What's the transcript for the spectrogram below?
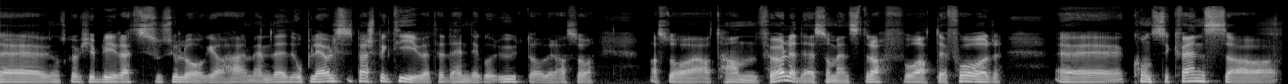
Eh, nå skal vi ikke bli rettssosiologer her, men det, det opplevelsesperspektivet til den det går utover. Altså, altså, at han føler det som en straff, og at det får eh, konsekvenser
